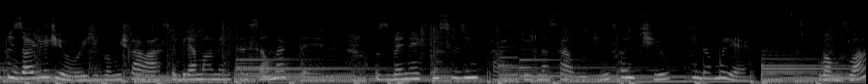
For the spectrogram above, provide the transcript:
episódio de hoje vamos falar sobre a amamentação materna, os benefícios e impactos na saúde infantil e da mulher. Vamos lá?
